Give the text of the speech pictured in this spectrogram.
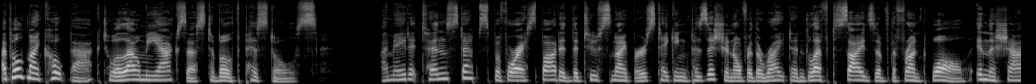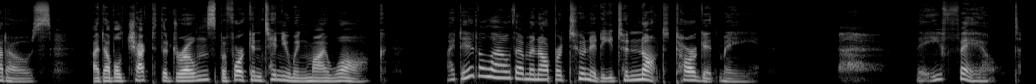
I pulled my coat back to allow me access to both pistols. I made it ten steps before I spotted the two snipers taking position over the right and left sides of the front wall, in the shadows. I double checked the drones before continuing my walk. I did allow them an opportunity to not target me. They failed.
